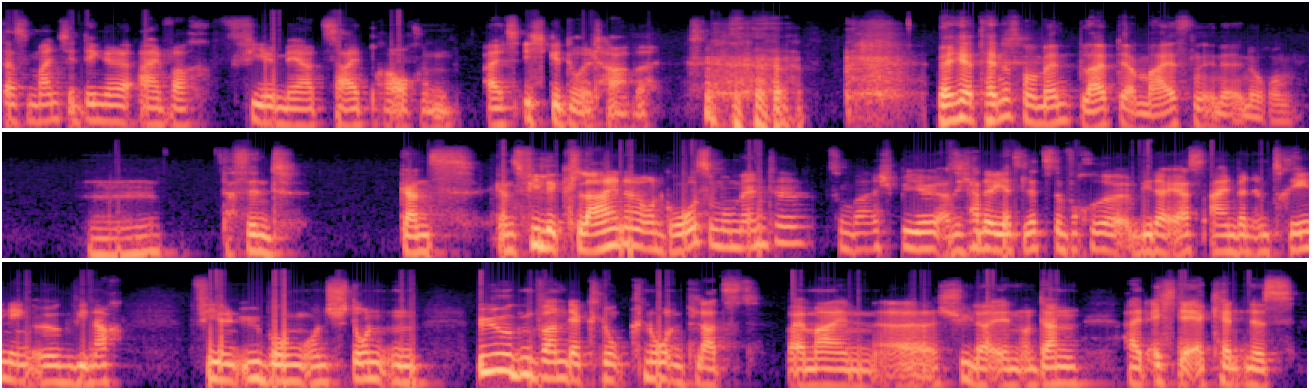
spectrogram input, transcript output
dass manche Dinge einfach viel mehr Zeit brauchen, als ich Geduld habe. Welcher Tennismoment bleibt dir am meisten in Erinnerung? Mhm. Das sind ganz, ganz viele kleine und große Momente zum Beispiel. Also ich hatte jetzt letzte Woche wieder erst einen, wenn im Training irgendwie nach vielen Übungen und Stunden irgendwann der Knoten platzt bei meinen äh, SchülerInnen und dann halt echte Erkenntnis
